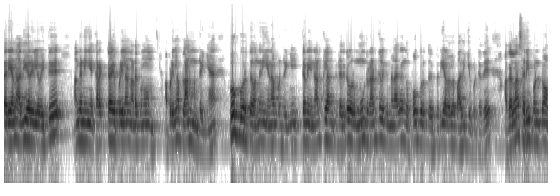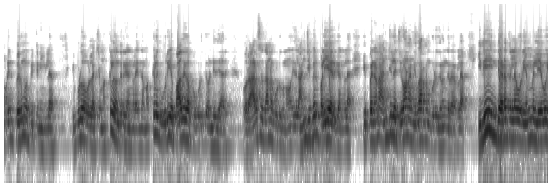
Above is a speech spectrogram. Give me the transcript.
சரியான அதிகாரிகளை வைத்து அங்கே நீங்கள் கரெக்டாக எப்படிலாம் நடக்கணும் அப்படிலாம் பிளான் பண்ணுறீங்க போக்குவரத்தை வந்து நீங்கள் என்ன பண்ணுறீங்க இத்தனை நாட்களாக கிட்டத்தட்ட ஒரு மூன்று நாட்களுக்கு மேலாக அங்கே போக்குவரத்து பெரிய அளவில் பாதிக்கப்பட்டது. அதெல்லாம் சரி பண்ணிட்டோம் அப்படின்னு பெருமை பித்தினீங்களே இவ்வளோ லட்சம் மக்கள் வந்திருக்காங்களே இந்த மக்களுக்கு உரிய பாதுகாப்பு கொடுக்க வேண்டியது யார்? ஒரு அரசு தானே கொடுக்கணும். இதில் அஞ்சு பேர் பலியாக இருக்காங்களே இப்போ என்னென்னா அஞ்சு லட்ச ரூபா நான் நிவாரணம் கொடுக்குறேங்கிறாருல இதே இந்த இடத்துல ஒரு எம்எல்ஏவோ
